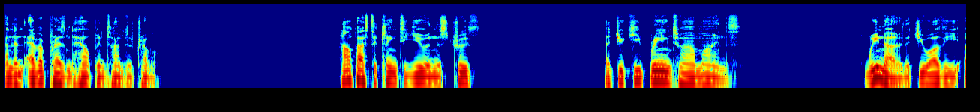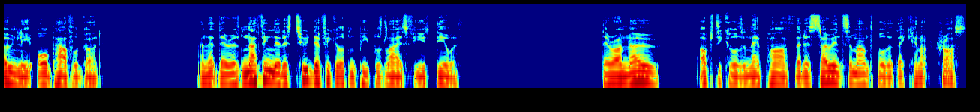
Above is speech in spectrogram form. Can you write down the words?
and an ever present help in times of trouble. Help us to cling to you in this truth that you keep bringing to our minds. We know that you are the only all powerful God and that there is nothing that is too difficult in people's lives for you to deal with. There are no obstacles in their path that is so insurmountable that they cannot cross,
